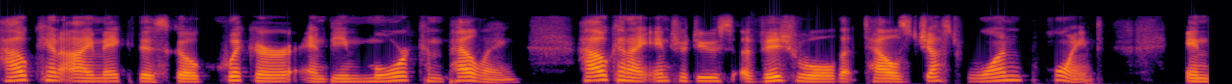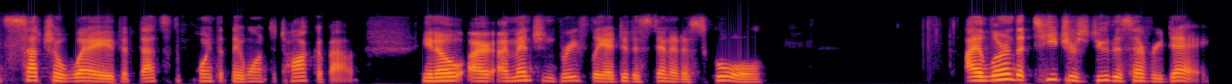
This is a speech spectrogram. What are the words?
how can I make this go quicker and be more compelling? How can I introduce a visual that tells just one point in such a way that that's the point that they want to talk about? You know, I, I mentioned briefly, I did a stint at a school. I learned that teachers do this every day.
